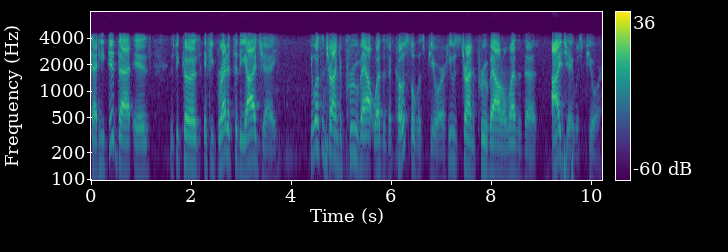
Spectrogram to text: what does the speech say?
that he did that is is because if he bred it to the IJ, he wasn't trying to prove out whether the coastal was pure. He was trying to prove out on whether the IJ was pure.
